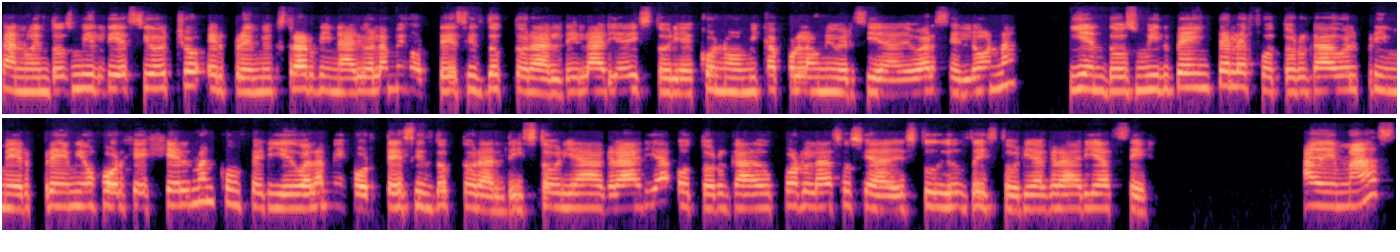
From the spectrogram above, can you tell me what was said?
ganó en 2018 el premio extraordinario a la mejor tesis doctoral del área de Historia Económica por la Universidad de Barcelona y en 2020 le fue otorgado el primer premio Jorge Hellman conferido a la mejor tesis doctoral de Historia Agraria otorgado por la Sociedad de Estudios de Historia Agraria C. Además,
